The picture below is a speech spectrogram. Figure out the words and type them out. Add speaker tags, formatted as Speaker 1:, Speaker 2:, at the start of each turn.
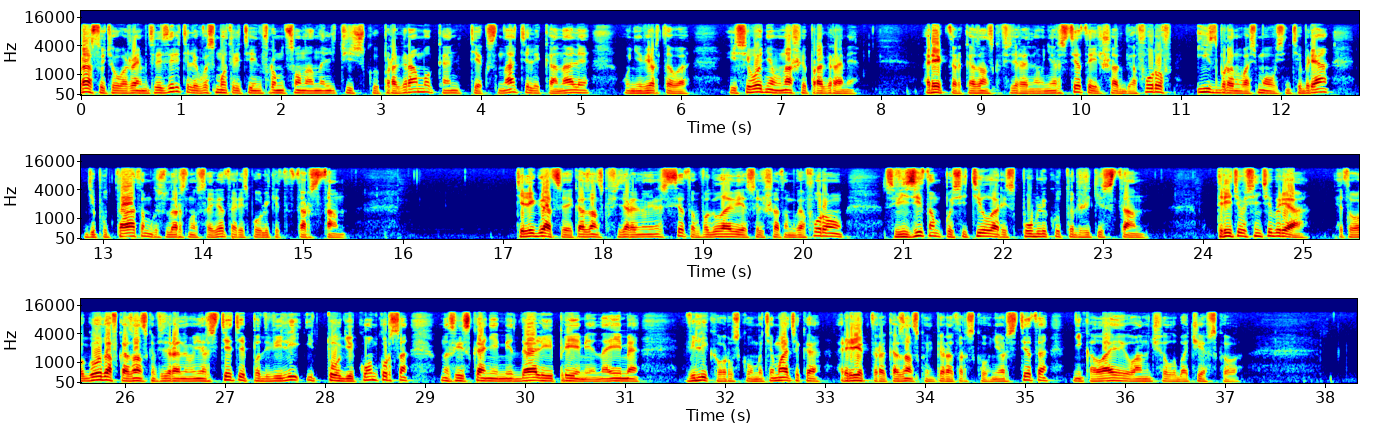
Speaker 1: Здравствуйте, уважаемые телезрители! Вы смотрите информационно-аналитическую программу «Контекст» на телеканале «Универ ТВ». И сегодня в нашей программе ректор Казанского федерального университета Ильшат Гафуров избран 8 сентября депутатом Государственного совета Республики Татарстан. Делегация Казанского федерального университета во главе с Ильшатом Гафуровым с визитом посетила Республику Таджикистан. 3 сентября этого года в Казанском федеральном университете подвели итоги конкурса на соискание медали и премии на имя великого русского математика, ректора Казанского императорского университета Николая Ивановича Лобачевского.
